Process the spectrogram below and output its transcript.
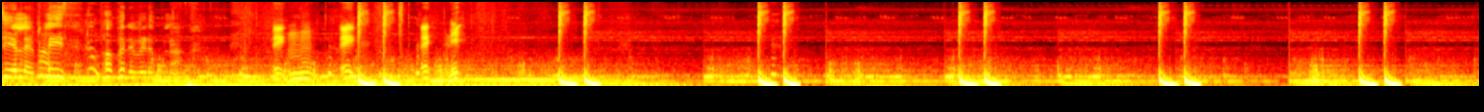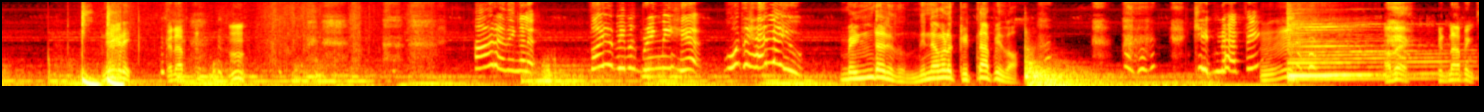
ചെയ്യല്ലേ? പ്ലീസ് നീ. get up. ഉം. ആരാ നിങ്ങൾ? Why you people bring me here? Who the hell are you? മിണ്ടരുത് നിന്നെ ഞങ്ങൾ കിഡ്നാപ്പ് ചെയ്തോ Kidnapping? അതെ kidnapping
